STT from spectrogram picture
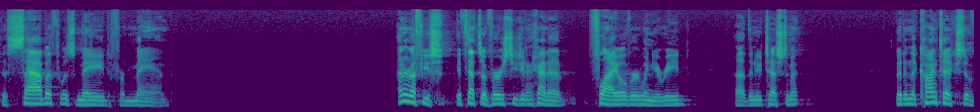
The Sabbath was made for man. I don't know if, you, if that's a verse you kind of fly over when you read uh, the New Testament. But in the context of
